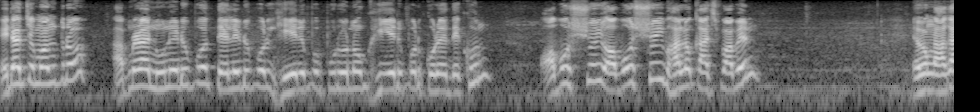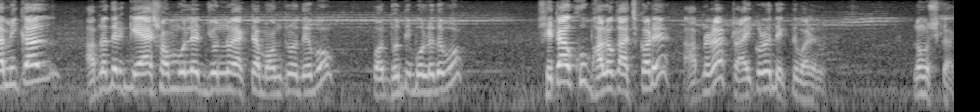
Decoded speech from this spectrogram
এটা হচ্ছে মন্ত্র। আপনারা নুনের উপর, তেলের উপর, ঘিয়ের উপর, পুরনো ঘিয়ের উপর করে দেখুন। অবশ্যই অবশ্যই ভালো কাজ পাবেন। এবং আগামীকাল আপনাদের গ্যাস অম্বলের জন্য একটা মন্ত্র দেব, পদ্ধতি বলে দেব। সেটাও খুব ভালো কাজ করে, আপনারা ট্রাই করে দেখতে পারেন। নমস্কার।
